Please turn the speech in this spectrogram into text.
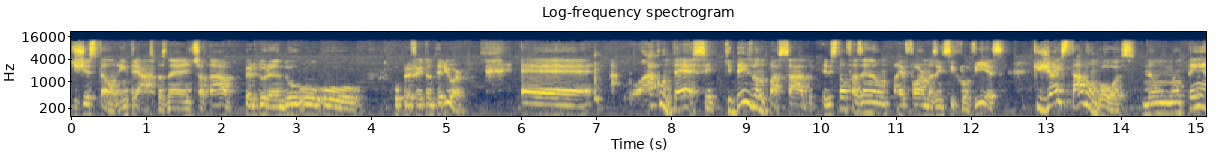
de gestão, entre aspas, né? A gente só está perdurando o, o, o prefeito anterior. É, acontece que desde o ano passado eles estão fazendo reformas em ciclovias que já estavam boas. Não, não, tem,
